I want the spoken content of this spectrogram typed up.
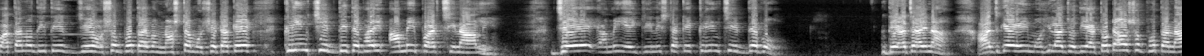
পাতা নদীতে যে অসভ্যতা এবং নষ্টামো, সেটাকে ক্লিন চিট দিতে ভাই আমি পারছি না, আমি। যে আমি এই জিনিসটাকে ক্লিন চিট দেবো, দেয়া যায় না। আজকে এই মহিলা যদি এতটা অসভ্যতা না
